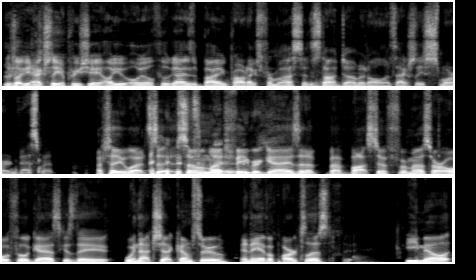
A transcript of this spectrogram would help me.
Which we actually appreciate all you oil field guys buying products from us. And it's not dumb at all. It's actually a smart investment. I'll tell you what, so, some of my favorite guys that have, have bought stuff from us are oil field guys because they, when that check comes through and they have a parts list, email it.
